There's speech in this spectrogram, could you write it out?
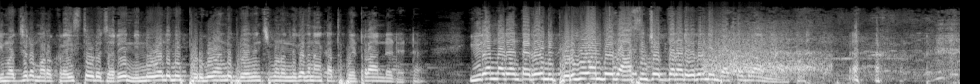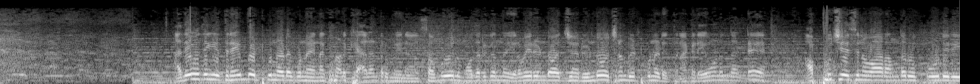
ఈ మధ్యలో మరో క్రైస్తవుడు సరే నిన్ను వాళ్ళు నీ పొరుగు వాడిని ప్రేమించమని ఉంది కదా నాకు అంత పెట్టరా అన్నాడట. ఈడన్నాడంట రే నీ పొరుగు వాడిని ఏదో ఆశించొద్దన్నాడు కదా నేను పెట్టరా అన్నాడట. అదేవిధంగా ఇతను ఏం పెట్టుకున్నాడు అనుకున్నా వెనక వాళ్ళ క్యాలెండర్ మీద సమూహలు మొదటి కింద ఇరవై రెండో అధ్యాయం రెండో వచ్చిన పెట్టుకున్నాడు ఇతను. అక్కడ ఏముందంటే అప్పు చేసిన వారందరూ కూడిరి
